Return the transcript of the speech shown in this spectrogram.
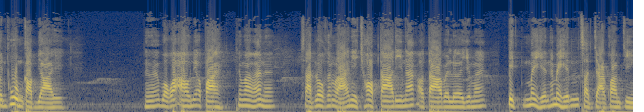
เป็นผู้กำกับใหญ่ใช่ไหมบอกว่าเอาเนี่ยเอาไปใช่ไหมงั้นนะสัตว์โลกทั้งหลายนี่ชอบตาดีนักเอาตาไปเลยใช่ไหมปิดไม่เห็นให้ไม่เห็นสัจจะความจริง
